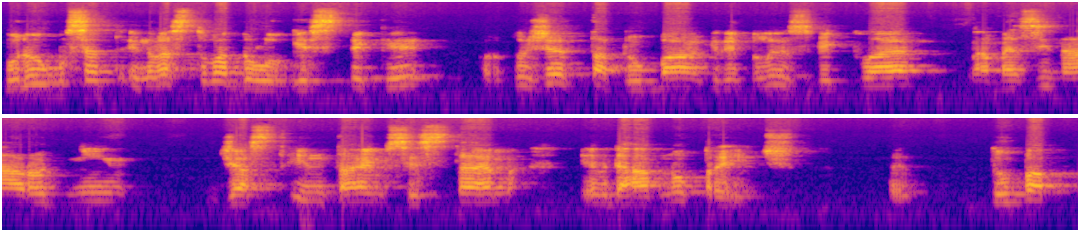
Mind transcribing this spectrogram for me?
Budou muset investovat do logistiky, protože ta doba, kdy byly zvyklé na mezinárodní just-in-time systém je dávno pryč. Doba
